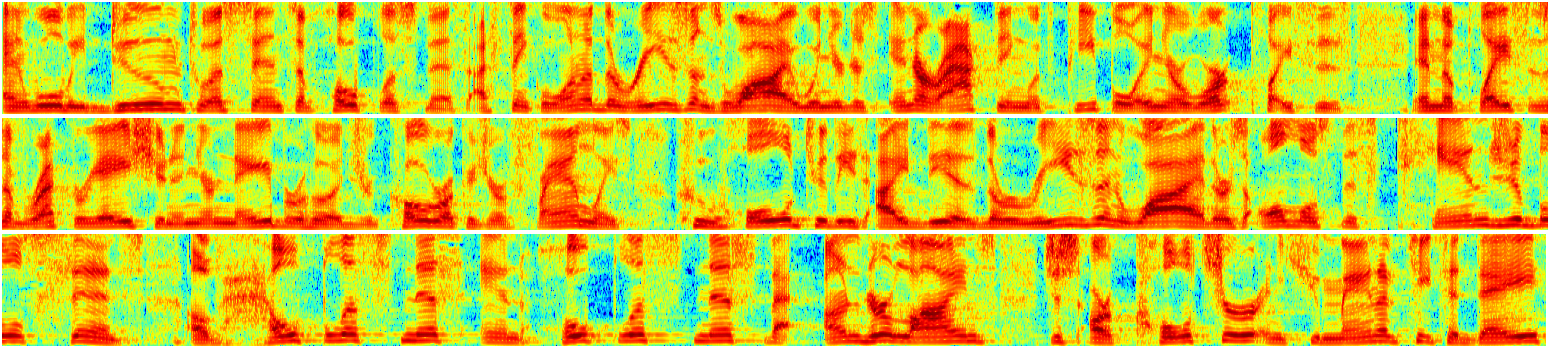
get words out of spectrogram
and we'll be doomed to a sense of hopelessness. I think one of the reasons why, when you're just interacting with people in your workplaces, in the places of recreation, in your neighborhoods, your coworkers, your families, who hold to these ideas, the reason why there's almost this tangible sense of helplessness and hopelessness that underlines just our culture and humanity today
